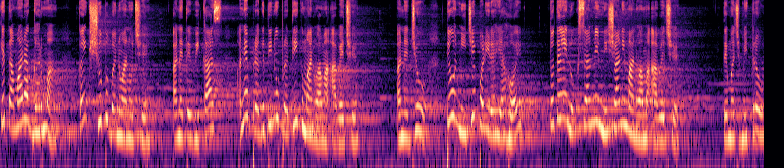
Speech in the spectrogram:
કે તમારા ઘરમાં કંઈક શુભ બનવાનું છે અને તે વિકાસ અને પ્રગતિનું પ્રતીક માનવામાં આવે છે. અને જો તેઓ નીચે પડી રહ્યા હોય, તો તેને નુકસાનની નિશાની માનવામાં આવે છે. તેમજ મિત્રો,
